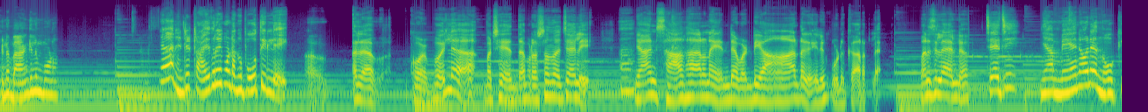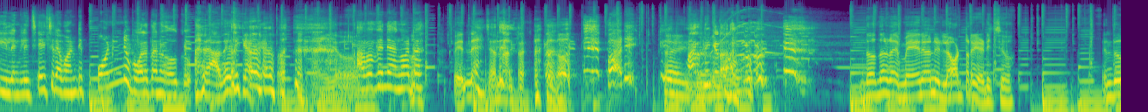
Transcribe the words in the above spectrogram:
പിന്നെ ബാങ്കിലും പോണം. ഞാൻ എന്റെ ഡ്രൈവറെ കൊണ്ട് അങ്ങ് പോത്തില്ലേ? അല്ല കുഴപ്പമില്ല. പക്ഷെ എന്താ പ്രശ്നം എന്ന് വെച്ചാലേ ഞാൻ സാധാരണ എന്റെ വണ്ടി ആരുടെ കയ്യിലും കൊടുക്കാറില്ല. മനസ്സിലായല്ലോ? ചേച്ചി ഞാൻ മേനോനെ നോക്കിയില്ലെങ്കിലും ചേച്ചിയുടെ വണ്ടി പൊന്നു പോലെ തന്നെ നോക്കും. അല്ല അതെനിക്കറിയാം. അയ്യോ. അപ്പൊ പിന്നെ അങ്ങോട്ട്? പിന്നെ ചെന്നാട്ട്. പാടി. മറന്നിക്കണോ മേനോന് ലോട്ടറി അടിച്ചോ? എന്തോ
